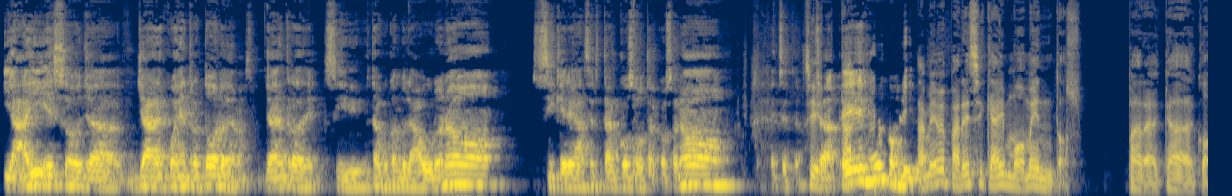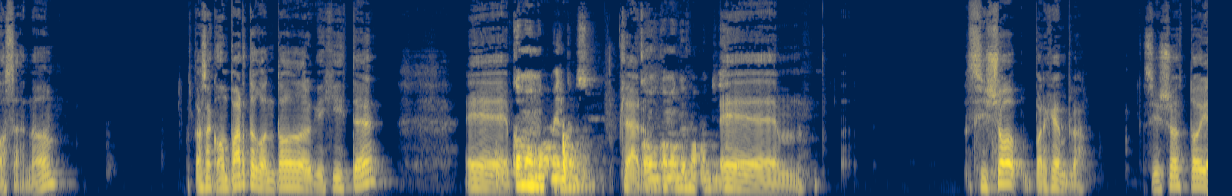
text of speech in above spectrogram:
Y ahí eso ya, ya después entra todo lo demás. Ya entra de si estás buscando laburo o no, si querés hacer tal cosa o tal cosa no, etc. Sí, o sea, es muy complicado. También me parece que hay momentos para cada cosa, ¿no? O sea, comparto con todo lo que dijiste. Eh, Como momentos. claro. Como, como que momentos. Eh, si yo, por ejemplo, si yo estoy,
